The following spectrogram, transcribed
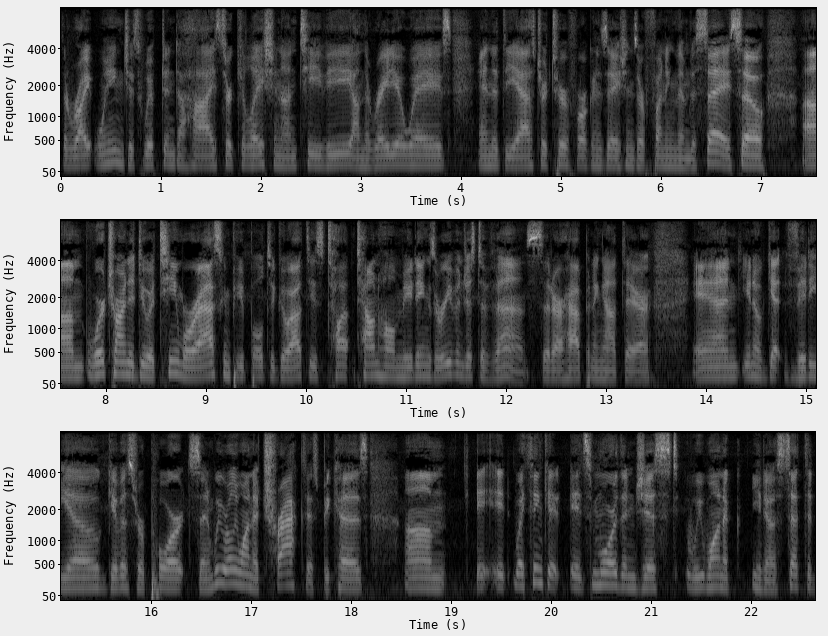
the right wing just whipped into high circulation on TV, on the radio waves, and that the AstroTurf organizations are funding them to say. So um, we're trying to do a team we're asking people to go out these town hall meetings or even just events that are happening out there, and you know, get video, give us reports, and we really want to track this because. Um, it, it, I think it, it's more than just we want to you know set the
